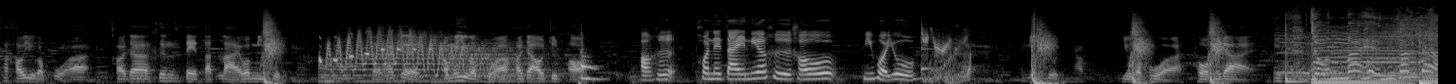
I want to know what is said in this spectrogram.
ถ้าเขาอยู่กับผัวเขาจะขึ้นสเตตัสไลน์ว่ามีจุดแต่ถ้าเกิดเขาไม่อยู่กับผัวเขาจะเอาจุดออก อ๋อคือ คนในใจนี่ก็คือเขามีผัวอยู่ มีจุดครับ อยู่กับผัวโทรไม่ได้ จนมาเห็นกับตา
